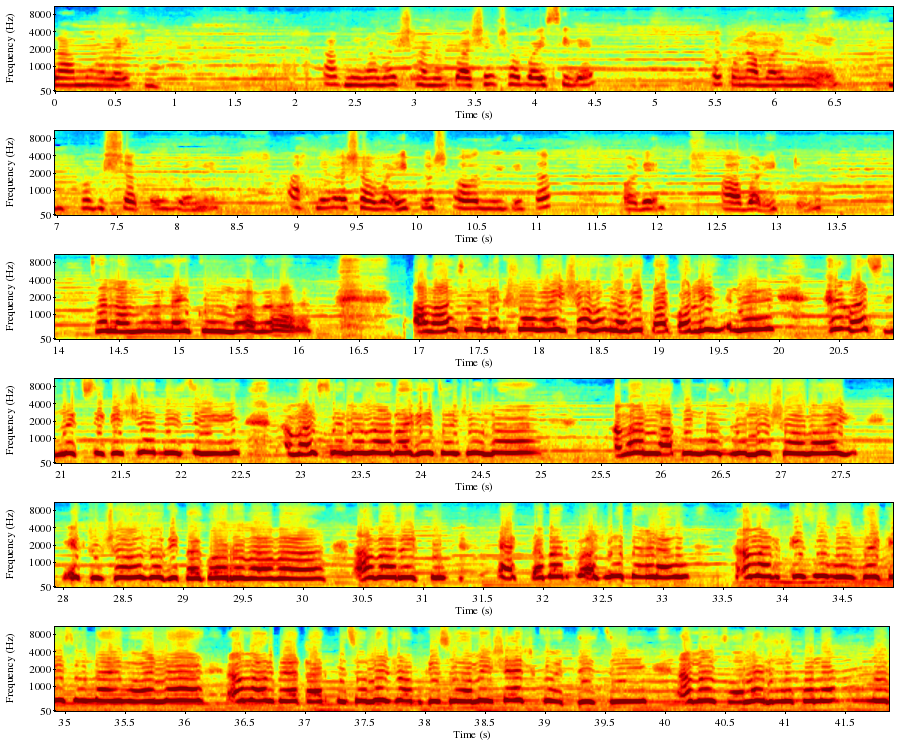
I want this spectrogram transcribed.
আসসালামু আলাইকুম। আপনারা আমার স্বামীর পাশে সবাই ছিলেন। এখন আমার মেয়ের ভবিষ্যতের জন্য আপনারা সবাই একটু সহযোগিতা করেন। আবার একটু সালামু আলাইকুম, বাবা। আমার ছেলে সবাই সহযোগিতা করেছিল আমার ছেলে চিকিৎসা দিয়েছি আমার ছেলে মারা গেছে শোনা। আমার লাতিনটার জন্য সবাই একটু সহযোগিতা করো, বাবা। আমার একটু একটাবার পাশে দাঁড়াও। আমার কিছু বলতে কিছু নাই, ময়না। আমার বেটার পিছনে সব কিছু আমি শেষ করতেছি। আমার চলার মতো না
